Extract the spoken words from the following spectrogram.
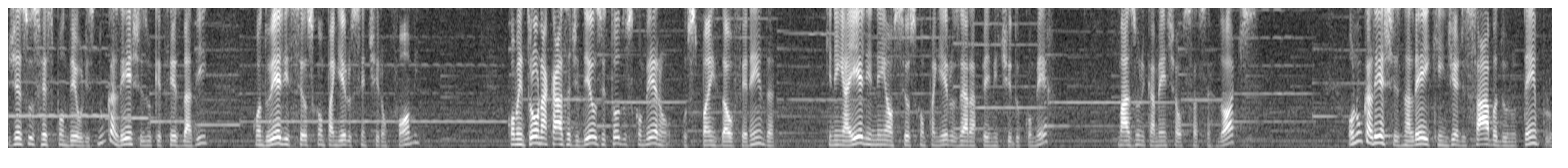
Jesus respondeu-lhes: Nunca lestes o que fez Davi quando ele e seus companheiros sentiram fome? Como entrou na casa de Deus e todos comeram os pães da oferenda, que nem a ele nem aos seus companheiros era permitido comer? mas unicamente aos sacerdotes? Ou nunca lestes na lei que em dia de sábado no templo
